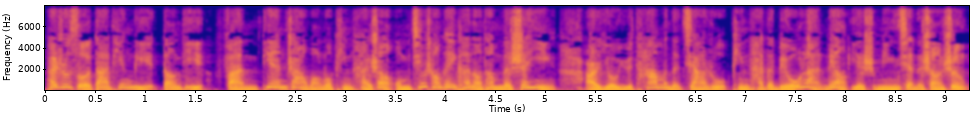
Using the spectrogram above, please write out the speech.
派出所大厅里，当地反电诈网络平台上，我们经常可以看到他们的身影。而由于他们的加入，平台的浏览量也是明显的上升。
